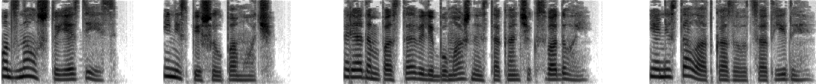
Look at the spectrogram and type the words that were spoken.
Он знал, что я здесь, и не спешил помочь. Рядом поставили бумажный стаканчик с водой. Я не стала отказываться от еды.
